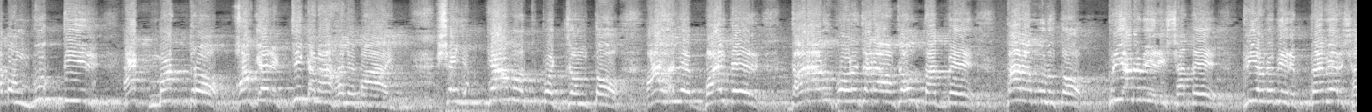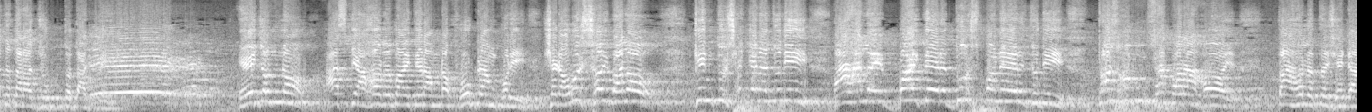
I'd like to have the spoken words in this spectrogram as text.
এবং মুক্তির একমাত্র হকের ঠিকানা আহলে বাইত। সেই কেমত পর্যন্ত আহলে বাইতের দ্বারার উপর যারা অটল থাকবে, তারা মূলত প্রিয়নবীর সাথে প্রিয়নবীর প্রেমের সাথে তারা যুক্ত থাকবে। এই জন্য আজকে আহলে বাইতের আমরা প্রোগ্রাম করি, সেটা অবশ্যই ভালো। কিন্তু সেখানে যদি আহলে বাইতের দুশ্মনের যদি প্রশংসা করা হয় তাহলে তো সেটা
